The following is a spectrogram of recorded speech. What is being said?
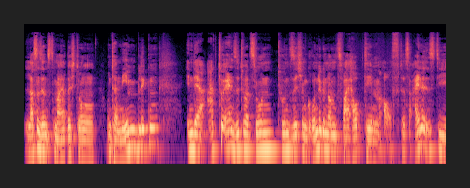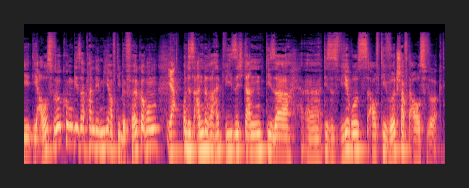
Lassen Sie uns mal Richtung Unternehmen blicken. In der aktuellen Situation tun sich im Grunde genommen zwei Hauptthemen auf. Das eine ist die, die Auswirkungen dieser Pandemie auf die Bevölkerung ja. und das andere halt, wie sich dann dieser, äh, dieses Virus auf die Wirtschaft auswirkt.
